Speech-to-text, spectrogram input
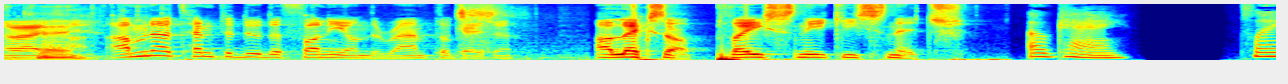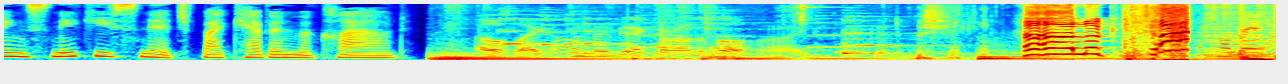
Alright, Okay. I'm gonna attempt to do the funny on the ramp locator. Alexa, play Sneaky Snitch. Okay. Playing Sneaky Snitch by Kevin MacLeod. I was like, oh, maybe I can run as well. Alright, good. Ah, look! Ah!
